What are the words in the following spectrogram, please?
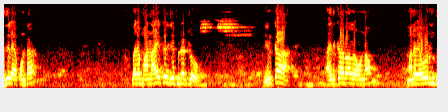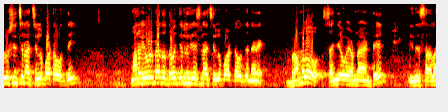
ఇది లేకుండా మరి మా నాయకులు చెప్పినట్లు ఇంకా అధికారంలో ఉన్నాం. మనం ఎవరిని దూషించినా చెల్లుబాటు అవుద్ది. మనం ఎవరి మీద దౌర్జన్యం చేసినా చెల్లుబాటు అవుతుందనే భ్రమలో సంజయ్ పోయి ఉన్నాయంటే ఇది చాలా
